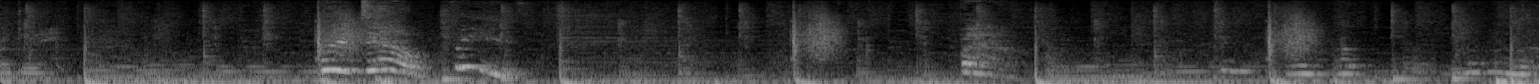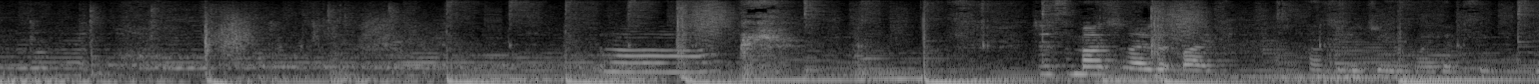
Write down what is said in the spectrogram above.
I'm ready. Put it down, freeze! Just imagine I look like you're doing my lips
